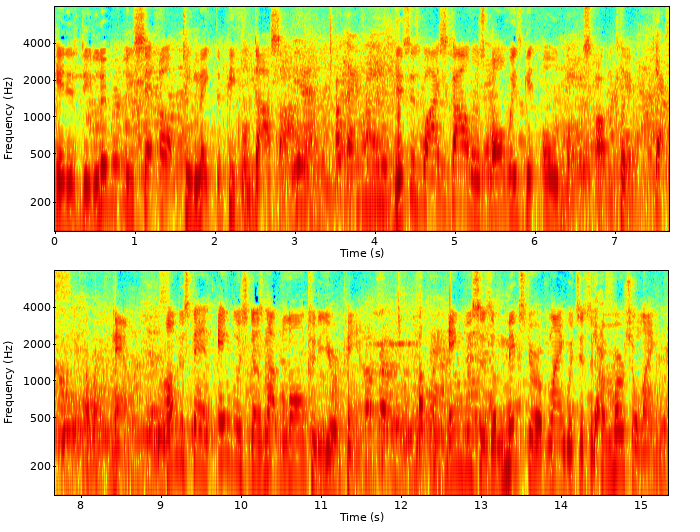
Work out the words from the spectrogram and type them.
It is deliberately set up to make the people docile. Okay. This is why scholars always get old books. Are we clear? Yes. All right. Now, understand English does not belong to the Europeans. Okay. English is a mixture of language. It's a Yes. commercial language.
